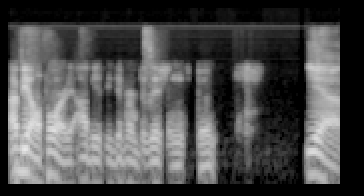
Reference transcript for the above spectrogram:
I'd be all for it. Obviously, different positions, but Yeah.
